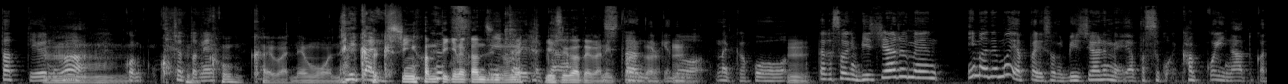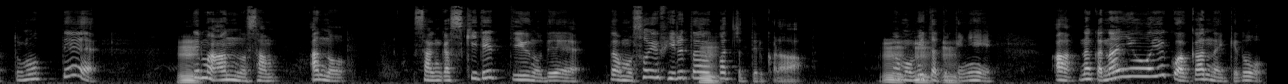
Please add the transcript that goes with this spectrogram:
たっていうのは、うんこうちょっとね 今回はねもうね見たり革新犯的な感じのね見せ方がねいっしたんぱいあるから。だけど、なんかこう、うん。だからそういうビジュアル面今でもやっぱりそのビジュアル面やっぱすごいかっこいいなとかって思って、うん。でまあ庵野さん庵野さんが好きでっていうのでだからもうそういうフィルターがかかっちゃってるから、うん。だからもう見た時に、あなんか内容はよくわかんないけど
